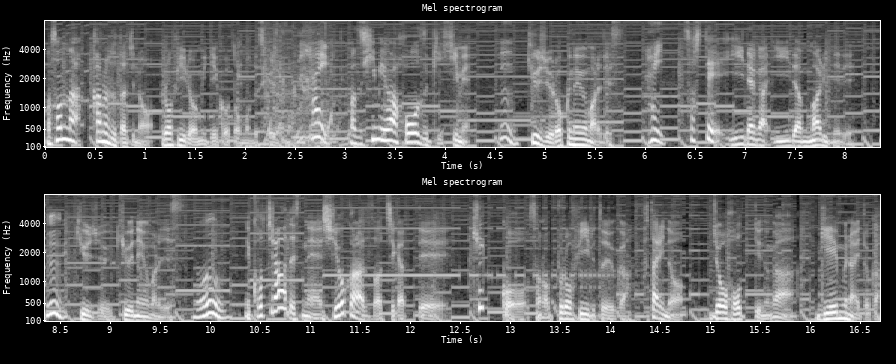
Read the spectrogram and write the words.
あ、そんな彼女たちのプロフィールを見ていこうと思うんですけれども。はい。まず姫はほおずき姫うん。96年生まれです。はい。そして飯田が飯田マリネでうん。99年生まれです。でこちらはですね塩辛とは違って結構そのプロフィールというか2人の情報っていうのがゲーム内とか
